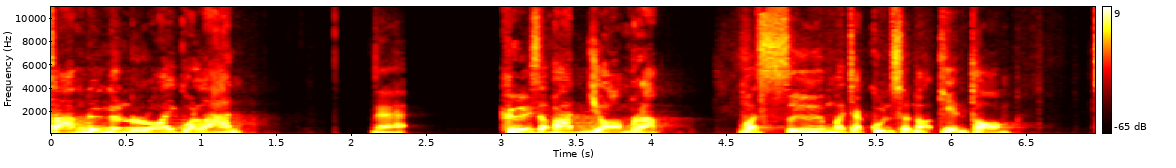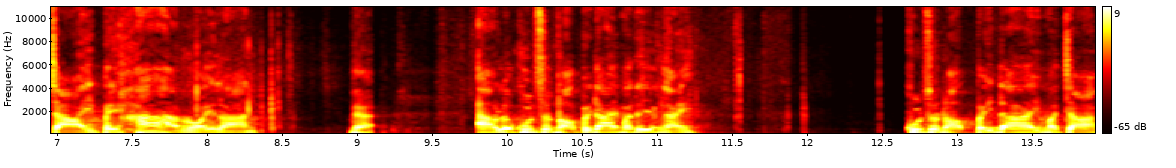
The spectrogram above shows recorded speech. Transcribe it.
สร้างด้วยเงินร้อยกว่าล้านนะฮะคือให้สัมภาษณ์ยอมรับว่าซื้อมาจากคุณสนอเทียนทอง จ่ายไป 500 ล้านนะอ้าวแล้วคุณสนอไปได้มาได้ยังไง คุณสนอไปได้มาจาก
